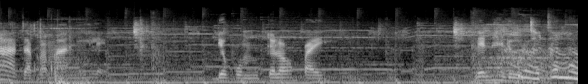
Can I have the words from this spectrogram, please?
น่าจะประมาณนี้แหละ เดี๋ยวผมจะลองไป เล่นให้ดูปรารถนา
